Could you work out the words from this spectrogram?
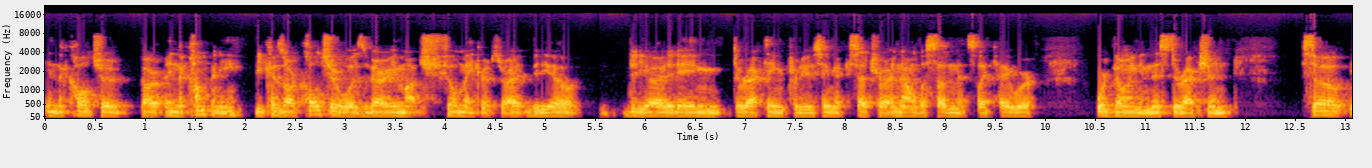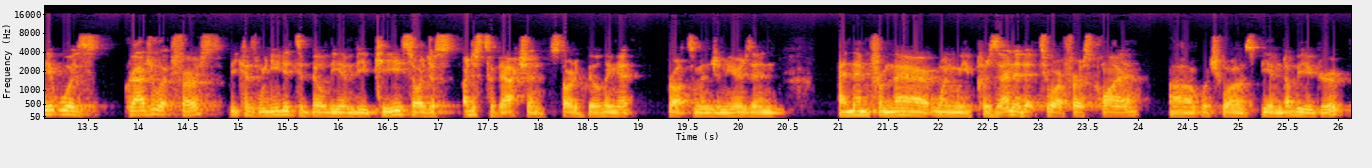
in the culture or in the company because our culture was very much filmmakers, right? Video, video editing, directing, producing, etc. And now all of a sudden, it's like, hey, we're we're going in this direction. So it was gradual at first because we needed to build the MVP. So I just I just took action, started building it, brought some engineers in and then from there, when we presented it to our first client, uh, which was BMW Group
